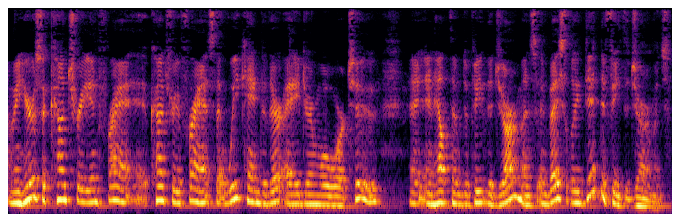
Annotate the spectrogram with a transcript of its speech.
I mean, here's a country in France, country of France that we came to their aid during World War II and, and helped them defeat the Germans, and basically did defeat the Germans.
